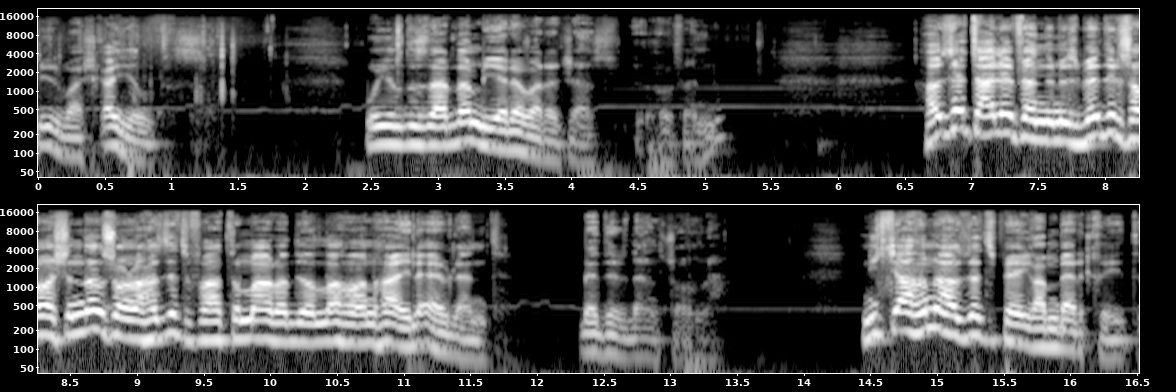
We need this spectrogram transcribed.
bir başka yıldız. Bu yıldızlardan bir yere varacağız efendim. Hazreti Ali Efendimiz Bedir Savaşı'ndan sonra Hazreti Fatıma radıyallahu anha ile evlendi. Bedir'den sonra. Nikahını Hazreti Peygamber kıydı.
